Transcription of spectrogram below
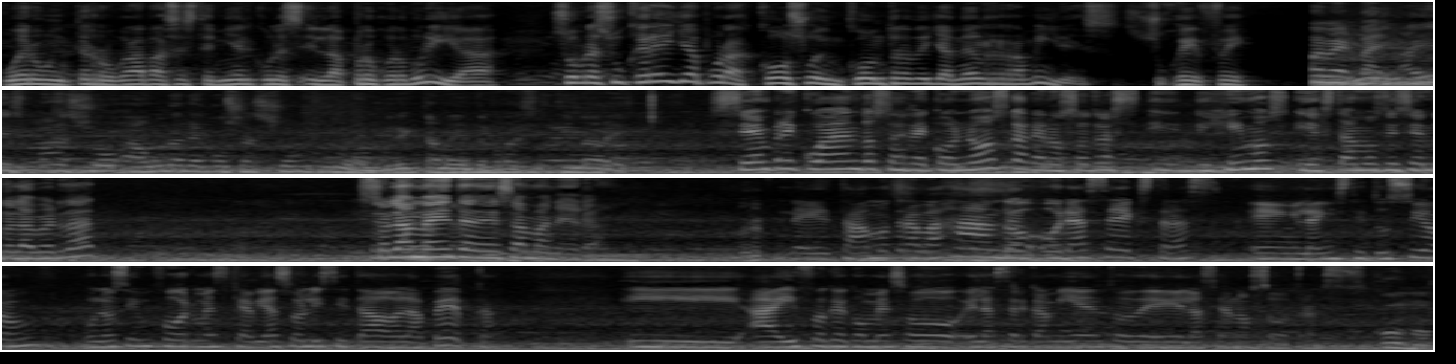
Fueron interrogadas este miércoles en la Procuraduría sobre su querella por acoso en contra de Yanel Ramírez, su jefe. ¿Hay espacio a una negociación con él directamente para desestimar esto? Siempre y cuando se reconozca que nosotras dijimos y estamos diciendo la verdad. Solamente de esa manera. Estábamos trabajando horas extras en la institución, unos informes que había solicitado la PEPCA, y ahí fue que comenzó el acercamiento de él hacia nosotras. ¿Cómo?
